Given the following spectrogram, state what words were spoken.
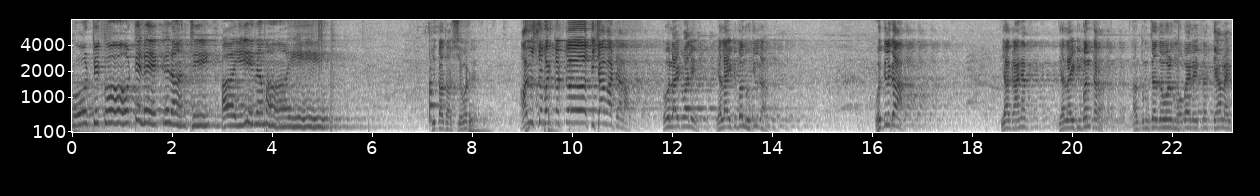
कोटी कोटी लेकरांची आई रमाई. गीताचा शेवट आहे. आयुष्यभर कष्ट तिच्या वाट्याला. हो लाइट वाले या लाईटी बंद होतील का? होतील का? या गाण्यात या लाईटी बंद करा. आणि तुमच्या जवळ मोबाईल आहेत ना त्या लाइट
